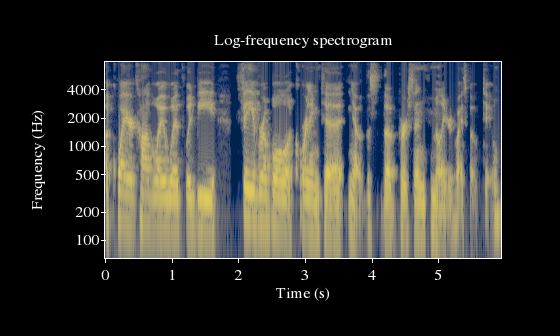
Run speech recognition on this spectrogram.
acquire Convoy with would be favorable, according to you know the, the person familiar who I spoke to.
